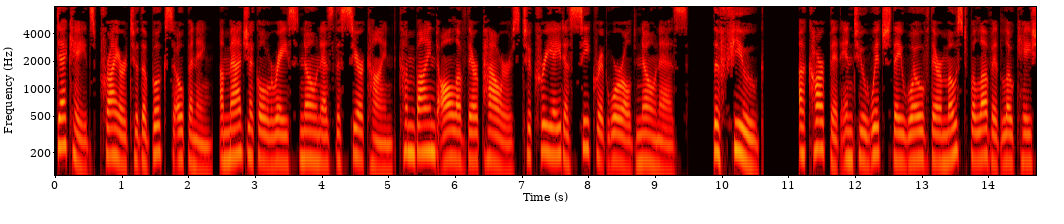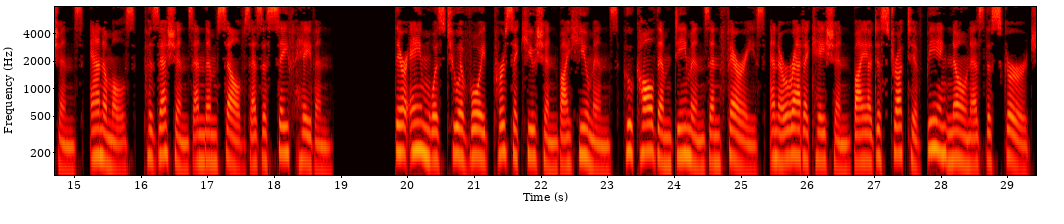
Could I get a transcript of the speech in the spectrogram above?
Decades prior to the book's opening, a magical race known as the Seerkind combined all of their powers to create a secret world known as the Fugue a carpet into which they wove their most beloved locations, animals, possessions and themselves as a safe haven. Their aim was to avoid persecution by humans who call them demons and fairies and eradication by a destructive being known as the Scourge.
